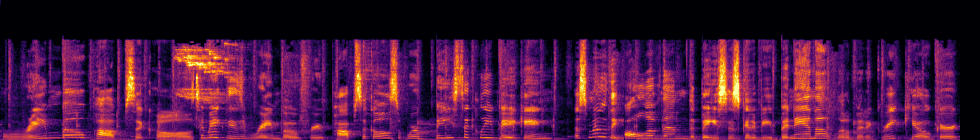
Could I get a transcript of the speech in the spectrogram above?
rainbow popsicles. To make these rainbow fruit popsicles, we're basically making a smoothie. All of them, the base is gonna be banana, a little bit of Greek yogurt,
